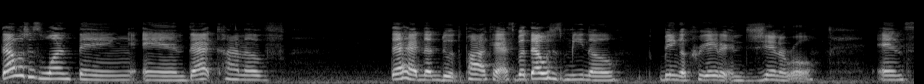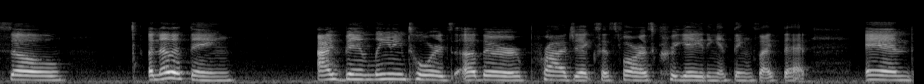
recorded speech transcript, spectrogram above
that was just one thing, and that kind of that had nothing to do with the podcast, but that was just me, you know, being a creator in general. And so another thing, I've been leaning towards other projects as far as creating and things like that. And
